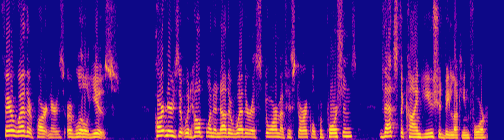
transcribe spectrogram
Fair weather partners are of little use. Partners that would help one another weather a storm of historical proportions, that's the kind you should be looking for.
